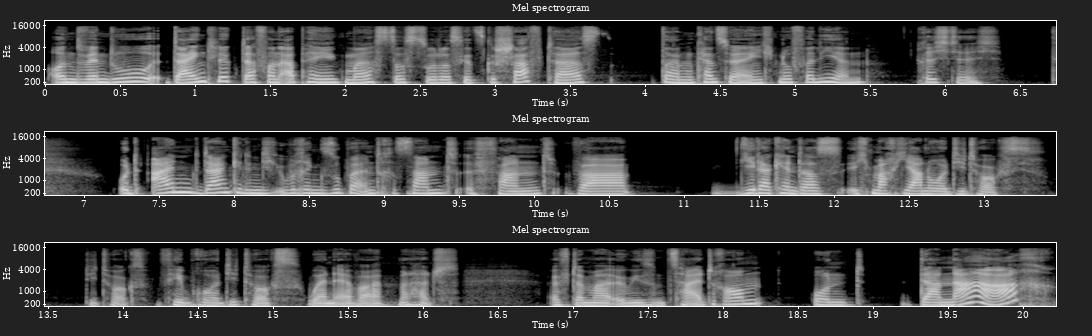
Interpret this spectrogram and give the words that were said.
Und wenn du dein Glück davon abhängig machst, dass du das jetzt geschafft hast, dann kannst du ja eigentlich nur verlieren. Richtig. Und ein Gedanke, den ich übrigens super interessant fand, war, jeder kennt das, ich mache Januar Detox, Detox, Februar Detox, whenever. Man hat öfter mal irgendwie so einen Zeitraum. Und danach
